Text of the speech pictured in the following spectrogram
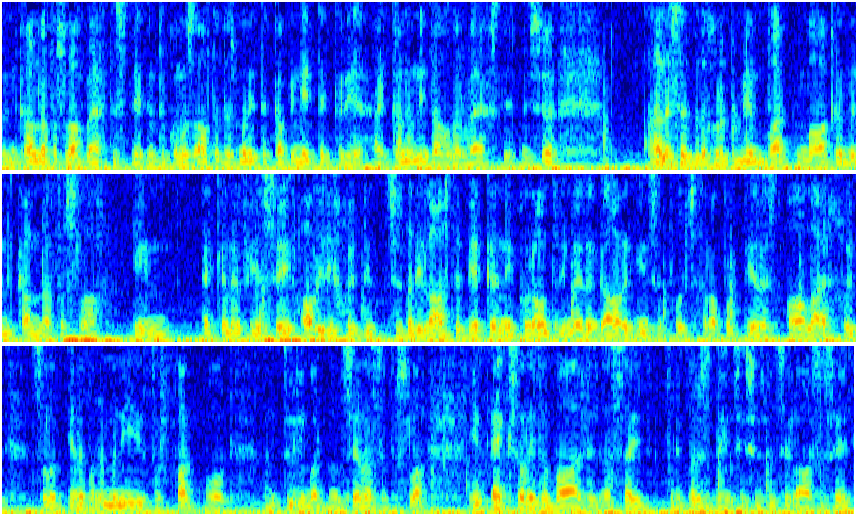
in Kanada verslag weg te steek en toe kom ons agter dis maar net 'n kabinet te kree. Hy kan hom nie daaronder wegsteek nie. So hulle sit met 'n groot probleem wat maak die Kanada verslag en ek kan nou vir jou sê al hierdie goed soos wat die laaste weke in die koerant en die Mailingar en ensovoorts gerapporteer is al daai goed sal op 'n of ander manier vervat word in Tuli Madonsela se verslag en ek sal nie verbaas wees as hy vir die presidentskap soos wat sy laas gesê het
